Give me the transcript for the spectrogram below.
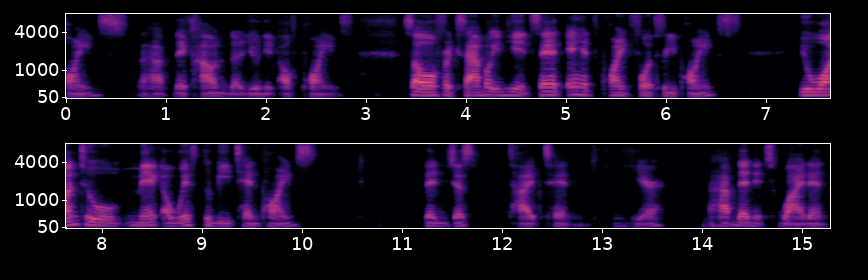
points นะครับ they count the unit of points so for example in here it said 8.43 points you want to make a width to be 10 points then just type 10 in here นะครับ then it's widened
